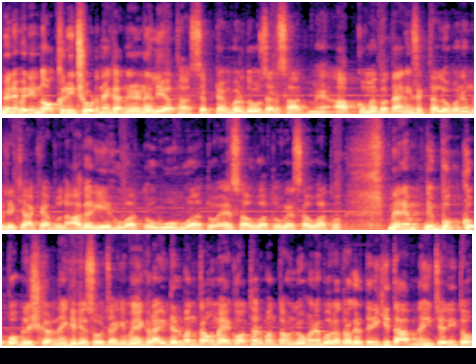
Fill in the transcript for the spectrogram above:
मैंने मेरी नौकरी छोड़ने का निर्णय लिया था सितंबर 2007 में। आपको मैं बता नहीं सकता लोगों ने मुझे क्या क्या बोला। अगर ये हुआ तो वो हुआ तो ऐसा हुआ तो वैसा हुआ तो। मैंने अपनी बुक को पब्लिश करने के लिए सोचा कि मैं एक राइटर बनता हूँ, मैं एक ऑथर बनता हूँ। लोगों ने बोला तो अगर तेरी किताब नहीं चली तो?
